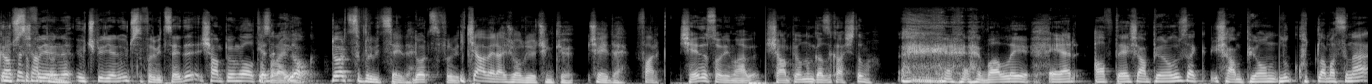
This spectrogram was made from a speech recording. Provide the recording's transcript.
Galatasaray 3-0 şampiyonu. yerine 3-1 yerine 3-0 bitseydi şampiyon Galatasaray'dı. yok 4-0 bitseydi. 4-0 bitti. İki averaj oluyor çünkü şeyde fark. Şeye de sorayım abi. Şampiyonluğun gazı kaçtı mı? Vallahi eğer haftaya şampiyon olursak şampiyonluk kutlamasına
